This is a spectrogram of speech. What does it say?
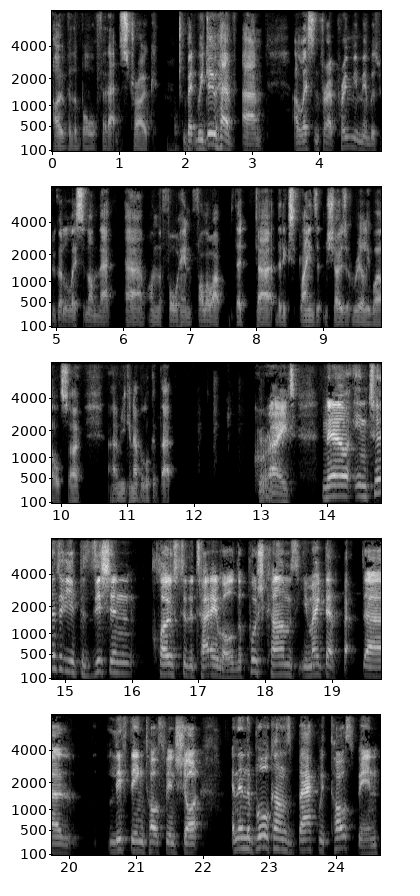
over the ball for that stroke. But we do have um, a lesson for our premium members. We've got a lesson on that uh, on the forehand follow up that uh, that explains it and shows it really well. So um, you can have a look at that. Great. Now, in terms of your position close to the table, the push comes, you make that uh, lifting topspin shot, and then the ball comes back with topspin,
